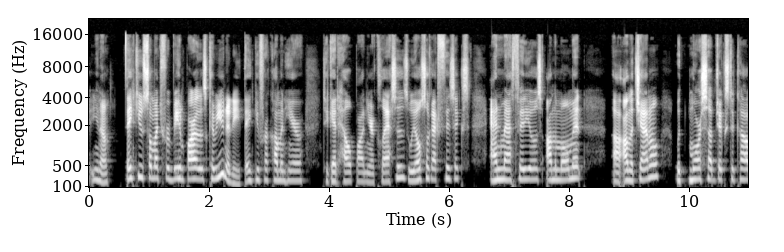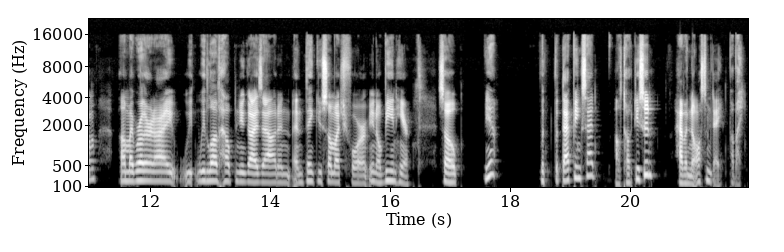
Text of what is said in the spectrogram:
you know, thank you so much for being part of this community. Thank you for coming here to get help on your classes. We also got physics and math videos on the moment uh, on the channel with more subjects to come. Uh, my brother and I, we, we love helping you guys out, and, and thank you so much for you know being here. So yeah, with with that being said, I'll talk to you soon. Have an awesome day. Bye bye.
